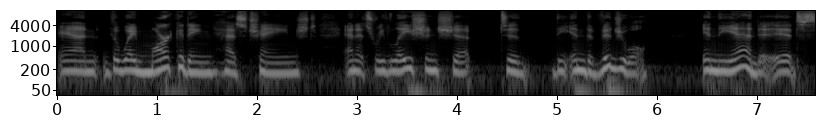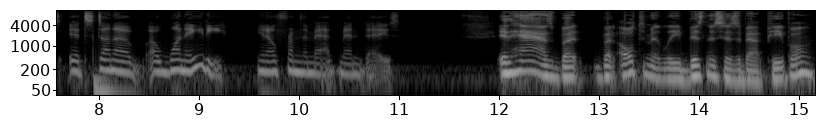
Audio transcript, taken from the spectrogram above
and the way marketing has changed and its relationship to the individual in the end. It's it's done a, a 180 you know from the mad men days. It has, but but ultimately, business is about people,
